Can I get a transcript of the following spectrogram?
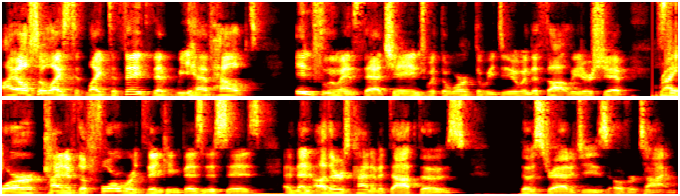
I also like to like to think that we have helped influence that change with the work that we do and the thought leadership right. for kind of the forward thinking businesses and then others kind of adopt those those strategies over time.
